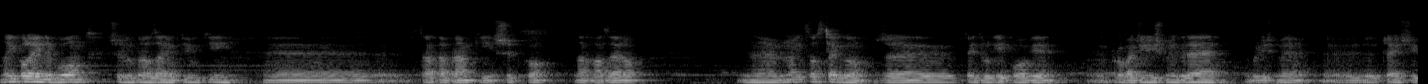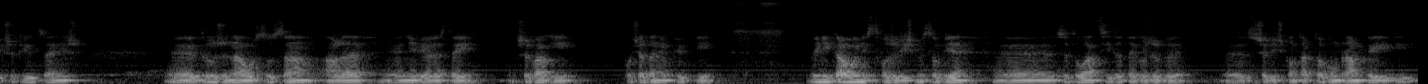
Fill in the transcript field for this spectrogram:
No i kolejny błąd przy wyprowadzaniu piłki. Strata bramki szybko na 2-0. Yy, No i co z tego, że w tej drugiej połowie prowadziliśmy grę, byliśmy częściej przy piłce niż drużyna Ursusa, ale yy, niewiele z tej przewagi w posiadaniu piłki wynikało. Nie stworzyliśmy sobie yy, sytuacji do tego, żeby y, strzelić kontaktową bramkę i,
